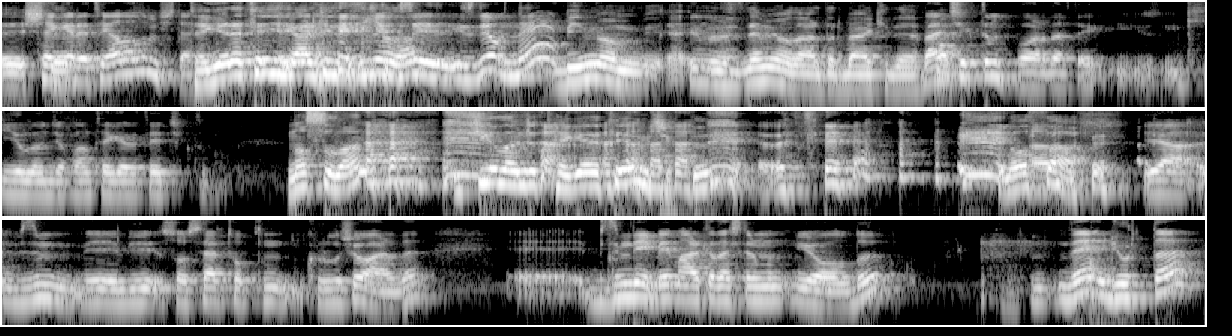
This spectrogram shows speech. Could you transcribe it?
E, işte, TGRT'yi alalım işte. TGRT'yi herkes izliyor lan. Kimse izliyor mu? Ne? Bilmiyorum, yani Bilmiyorum. izlemiyorlardır belki de. Ben Bak- çıktım bu arada. İki yıl önce falan TGRT'ye çıktım. Nasıl lan? İki yıl önce TGRT'ye mi çıktın? evet. Nasıl abi? ya bizim e, bir sosyal toplum kuruluşu vardı. E, Bizim değil benim arkadaşlarımın üye oldu. Ve yurtta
